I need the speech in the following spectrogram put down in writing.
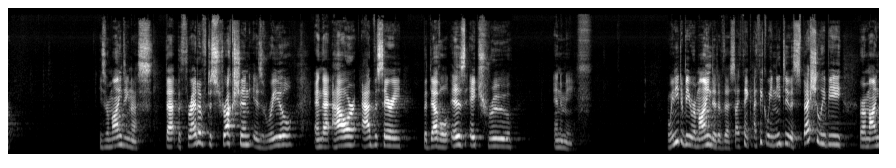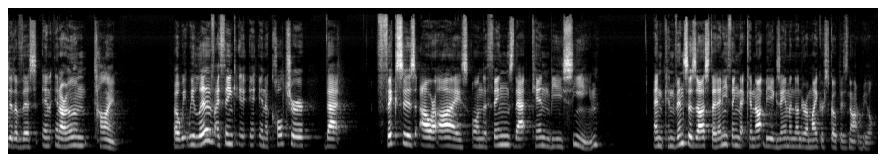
He's reminding us that the threat of destruction is real and that our adversary, the devil, is a true enemy. We need to be reminded of this. I think, I think we need to especially be reminded of this in, in our own time. Uh, we, we live, I think, in, in a culture that fixes our eyes on the things that can be seen and convinces us that anything that cannot be examined under a microscope is not real.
